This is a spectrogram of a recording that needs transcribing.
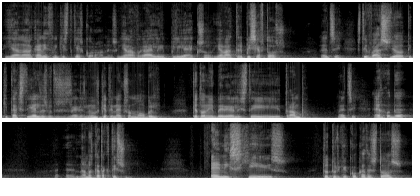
για να κάνει εθνικιστικές κορώνες, για να βγάλει πλοία έξω, για να τρυπήσει αυτός, έτσι, στη βάση ότι κοιτάξτε οι Έλληνες με τους Ισραηλινούς και την Exxon Mobil και τον υπεριαλιστή Τραμπ, έτσι, έρχονται ε, να μας κατακτήσουν. Ενισχύεις το τουρκικό καθεστώς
